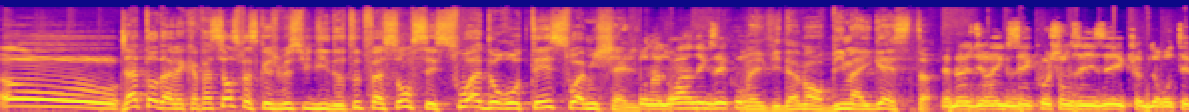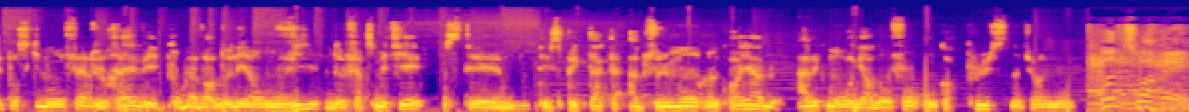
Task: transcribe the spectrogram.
Oh J'attendais avec impatience parce que je me suis dit de toute façon c'est soit Dorothée, soit Michel. On a le droit à un ex aequo. Bah évidemment, be my guest. Eh ben, je dirais ex Champs-Élysées et Club Dorothée pour ce qu'ils m'ont offert du rêve et pour m'avoir donné envie de faire ce métier. C'était des spectacles absolument incroyables. Avec mon regard d'enfant, encore plus, naturellement. Bonne soirée.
